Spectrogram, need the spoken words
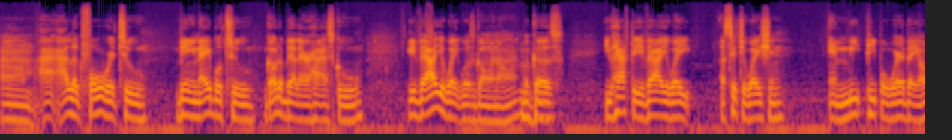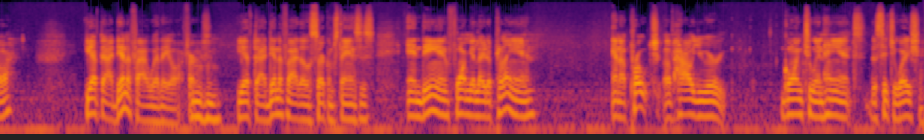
um, I, I look forward to being able to go to Belaire High School, evaluate what's going on because you have to evaluate a situation and meet people where they are. You have to identify where they are 1st You have to identify those circumstances and then formulate a plan an approach of how you're going to enhance the situation.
